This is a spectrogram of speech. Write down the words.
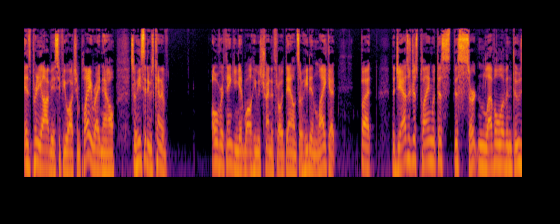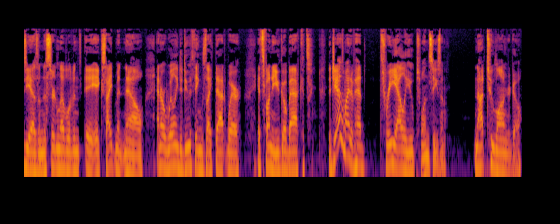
is pretty obvious if you watch him play right now. So he said he was kind of overthinking it while he was trying to throw it down, so he didn't like it. But the Jazz are just playing with this this certain level of enthusiasm, this certain level of in, excitement now, and are willing to do things like that. Where it's funny, you go back, it's the Jazz might have had three alley oops one season, not too long ago.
